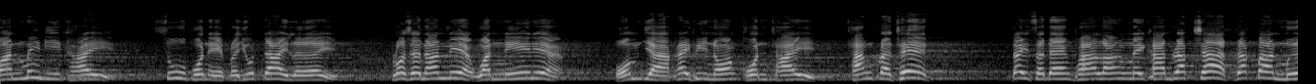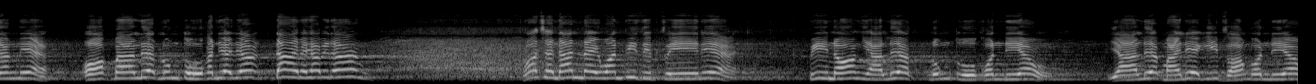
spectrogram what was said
มันไม่มีใครสู้พลเอกประยุทธ์ได้เลย เพราะฉะนั้นเนี่ยวันนี้เนี่ยผมอยากให้พี่น้องคนไทยทั้งประเทศ ได้แสดงพลังในการรักชาติรักบ้านเมืองเนี่ยออกมาเลือกลุงตู่กันเยอะๆได้ไหมครับพี่น้อง เพราะฉะนั้นในวันที่ 14เนี่ยพี่น้องอย่าเลือกลุงตู่คนเดียว อย่าเลือกหมายเลข22 คนเดียว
